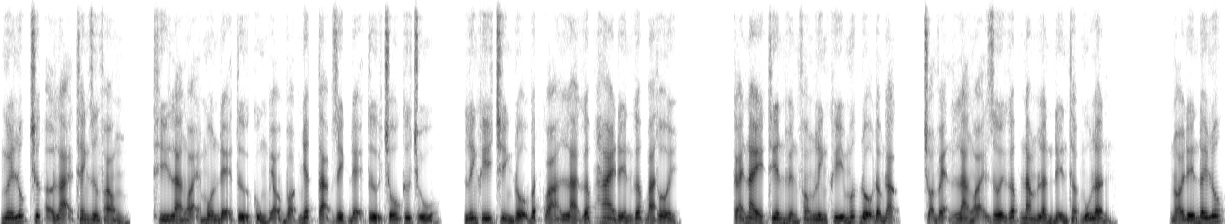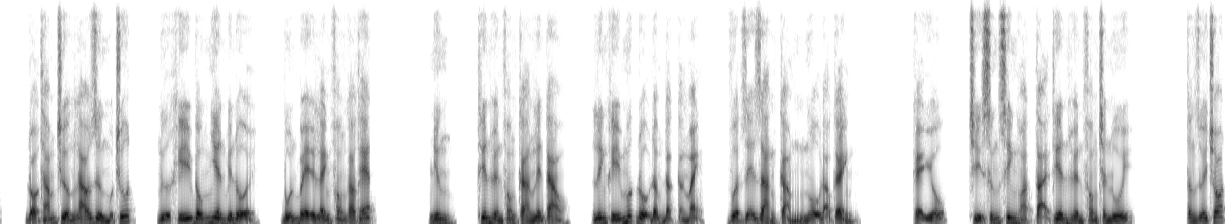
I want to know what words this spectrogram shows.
ngươi lúc trước ở lại thanh dương phong, thì là ngoại môn đệ tử cùng bèo bọt nhất tạp dịch đệ tử chỗ cư trú, linh khí trình độ bất quá là gấp hai đến gấp ba thôi. Cái này thiên huyền phong linh khí mức độ đậm đặc, trọn vẹn là ngoại giới gấp năm lần đến thập ngũ lần. Nói đến đây lúc, đỏ thám trưởng lão dừng một chút, ngựa khí bỗng nhiên biến đổi, bốn bể lánh phong gào thét. Nhưng, thiên huyền phong càng lên cao, linh khí mức độ đậm đặc càng mạnh, vượt dễ dàng cảm ngộ đạo cảnh. Kẻ yếu, chỉ xứng sinh hoạt tại thiên huyền phong chân núi. Tầng dưới chót.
